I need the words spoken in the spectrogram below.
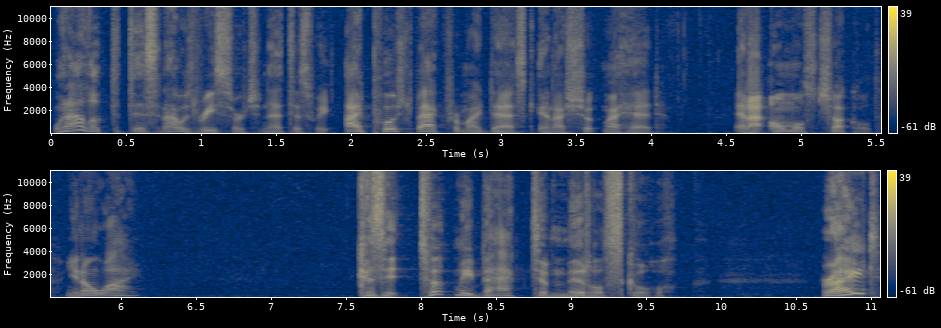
When I looked at this and I was researching that this week, I pushed back from my desk and I shook my head and I almost chuckled. You know why? because it took me back to middle school, right?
